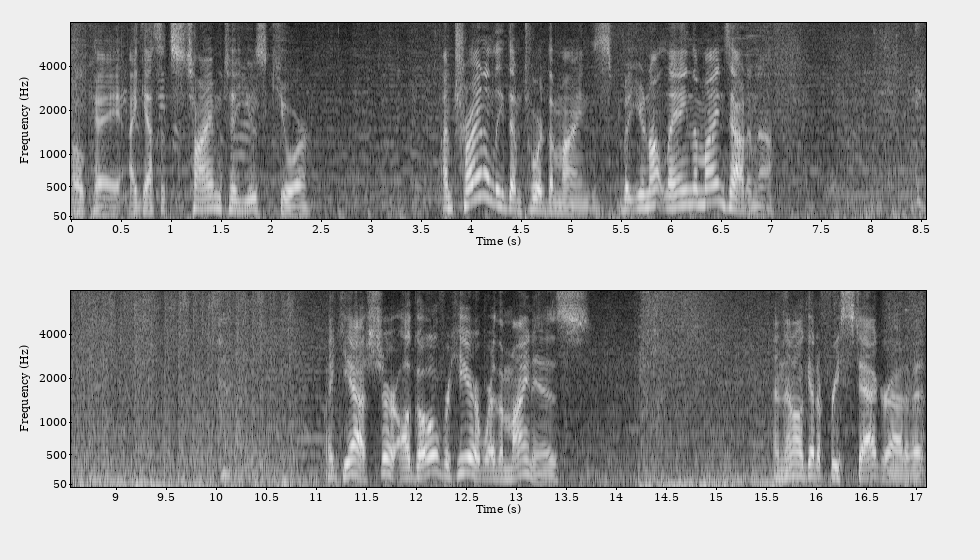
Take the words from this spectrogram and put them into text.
Okay, I guess it's time to use cure. I'm trying to lead them toward the mines, but you're not laying the mines out enough. Like, yeah, sure, I'll go over here where the mine is. And then I'll get a free stagger out of it.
